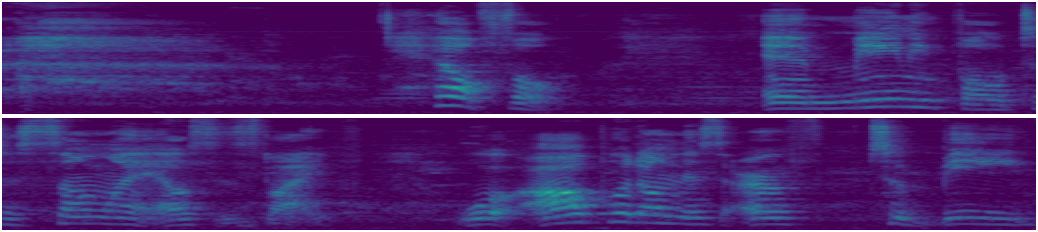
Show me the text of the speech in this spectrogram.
helpful and meaningful to someone else's life. We're all put on this earth to be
